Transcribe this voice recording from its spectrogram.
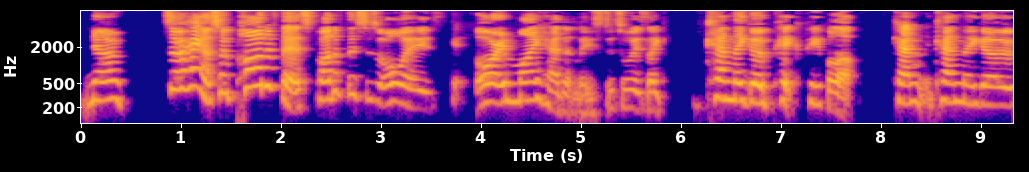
no. So hang on. So part of this, part of this is always, or in my head at least, it's always like, can they go pick people up? Can can they go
